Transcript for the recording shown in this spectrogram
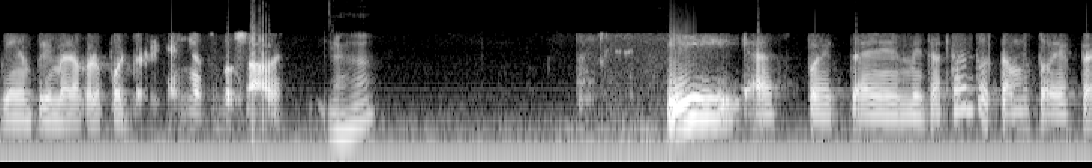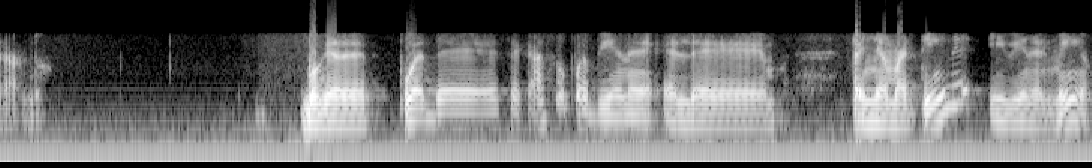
vienen primero que los puertorriqueños, tú lo sabes. Y pues eh, mientras tanto estamos todavía esperando. Porque después de ese caso, pues viene el de Peña Martínez y viene el mío.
